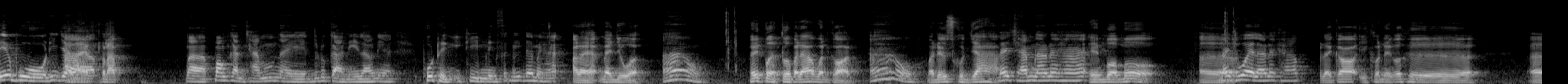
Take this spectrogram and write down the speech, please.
ลิเวอร์พูลที่จะอะไรครับมาป้องกันแชมป์ในฤดูกาลนี้แล้วเนี่ย พูดถึงอีกทีมหนึ่งสักนิดได้ไหมฮะ อะไรฮะแมนยูอะอ้าว เฮ้ยเปิดตัวไปแล้ววันก่อน อ้าว มาดิสคุนย่าได้แชมป์แล้วนะฮะ เอมโบโมเอ่อได้ถ้วยแล้วนะครับ แล้วก็อีกคนหนึ่งก็คือ เอ่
